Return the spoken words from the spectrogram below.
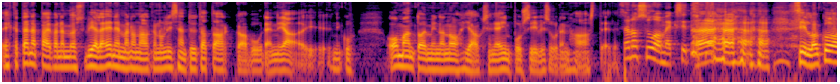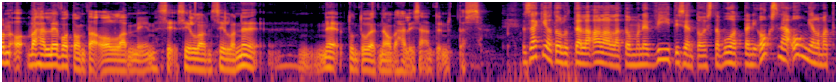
ehkä tänä päivänä myös vielä enemmän on alkanut lisääntyä tarkkaavuuden ja niin kuin, oman toiminnan ohjauksen ja impulsiivisuuden haasteet. Sano suomeksi. silloin kun on vähän levotonta olla, niin silloin, silloin ne, ne tuntuu, että ne on vähän lisääntynyt tässä. No, säkin oot ollut tällä alalla tuommoinen 15 vuotta, niin onko nämä ongelmat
